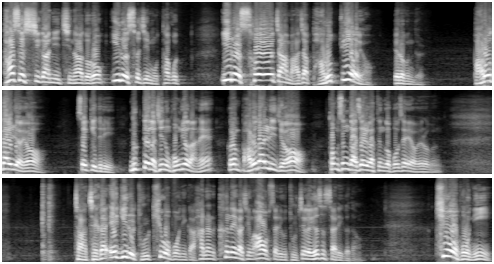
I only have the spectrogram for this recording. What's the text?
다섯 시간이 지나도록 일어서지 못하고 일어서자마자 바로 뛰어요. 여러분들. 바로 달려요. 새끼들이. 늑대가 지는 공격 안 해? 그럼 바로 달리죠. 톰슨 가젤 같은 거 보세요, 여러분. 자, 제가 아기를 둘 키워보니까 하나는 큰 애가 지금 아홉 살이고 둘째가 여섯 살이거든. 키워보니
